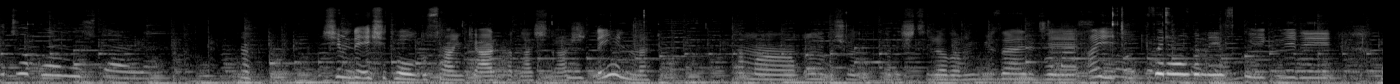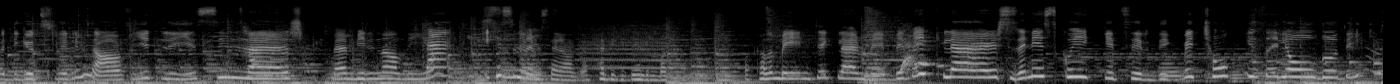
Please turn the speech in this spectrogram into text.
Bu çok olmuş derler. Şimdi eşit oldu sanki arkadaşlar. Değil mi? Tamam. Onu da şöyle karıştıralım güzelce. Ay çok güzel oldu Nesquik'leri. Hadi götürelim de afiyetle yesinler. Ben birini alayım. Ben İkisini de mi sen alacaksın? Hadi gidelim bakalım. Bakalım beğenecekler mi? Bebekler size Nesquik getirdik ve çok güzel oldu değil mi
